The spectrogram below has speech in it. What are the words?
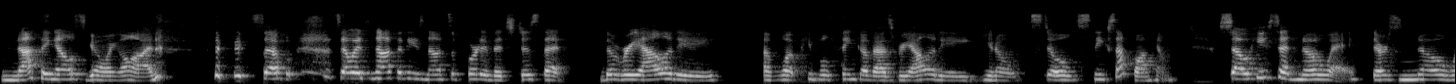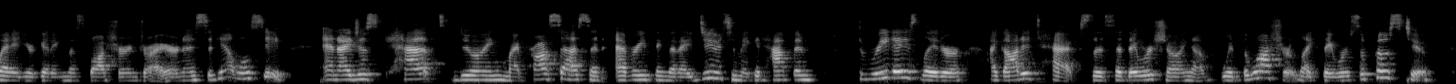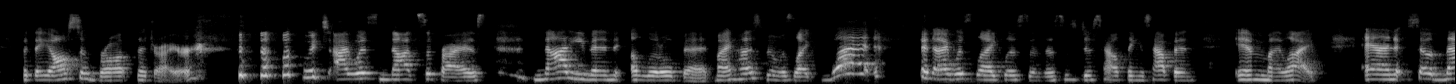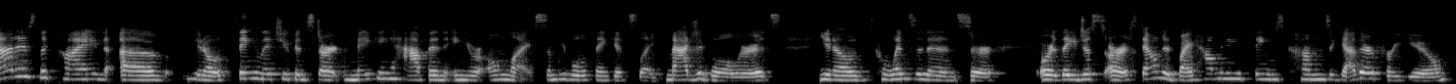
nothing else going on. so so it's not that he's not supportive, it's just that the reality of what people think of as reality, you know, still sneaks up on him. So he said, No way. There's no way you're getting this washer and dryer. And I said, Yeah, we'll see. And I just kept doing my process and everything that I do to make it happen. Three days later, I got a text that said they were showing up with the washer like they were supposed to, but they also brought the dryer, which I was not surprised, not even a little bit. My husband was like, What? And I was like, Listen, this is just how things happen in my life. And so that is the kind of, you know, thing that you can start making happen in your own life. Some people think it's like magical or it's, you know, coincidence or or they just are astounded by how many things come together for you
